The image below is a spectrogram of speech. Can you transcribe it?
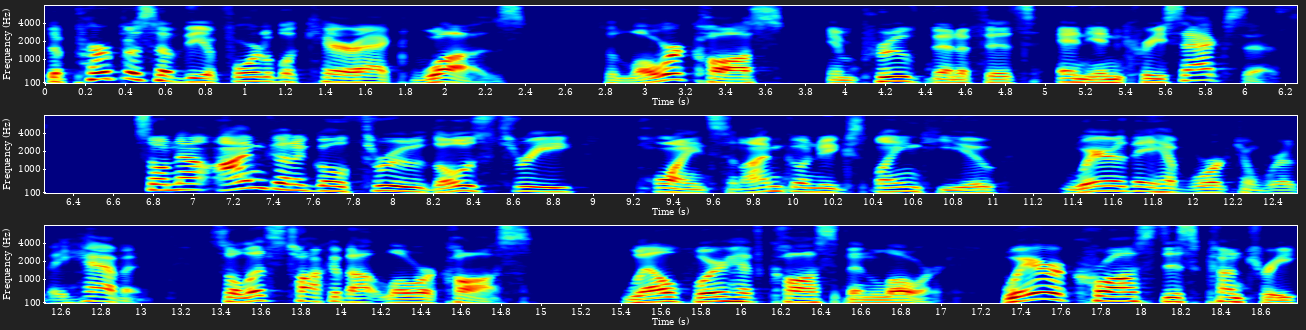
The purpose of the Affordable Care Act was to lower costs, improve benefits, and increase access. So now I'm going to go through those three points and I'm going to explain to you where they have worked and where they haven't. So let's talk about lower costs. Well, where have costs been lower? Where across this country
